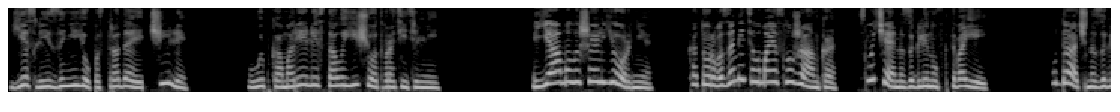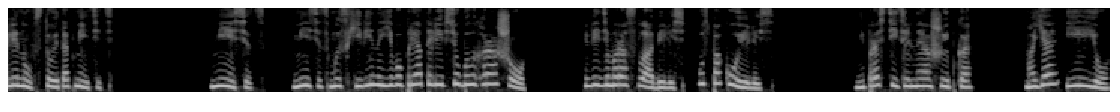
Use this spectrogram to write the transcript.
Если из-за нее пострадает Чили, улыбка Амарелии стала еще отвратительней. «Я малыша Эльорни, которого заметила моя служанка, случайно заглянув к твоей. Удачно заглянув, стоит отметить. Месяц. Месяц мы с Хивиной его прятали, и все было хорошо. Видимо, расслабились, успокоились. Непростительная ошибка. Моя и ее.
